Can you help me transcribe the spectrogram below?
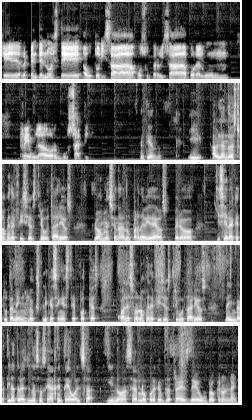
que de repente no esté autorizada o supervisada por algún regulador bursátil. Entiendo. Y hablando de estos beneficios tributarios, lo hemos mencionado en un par de videos, pero quisiera que tú también nos lo expliques en este podcast. ¿Cuáles son los beneficios tributarios de invertir a través de una sociedad agente de bolsa y no hacerlo, por ejemplo, a través de un broker online?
